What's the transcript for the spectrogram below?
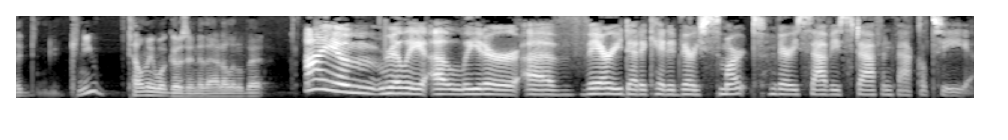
Can you tell me what goes into that a little bit? I am really a leader of very dedicated, very smart, very savvy staff and faculty. Uh,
